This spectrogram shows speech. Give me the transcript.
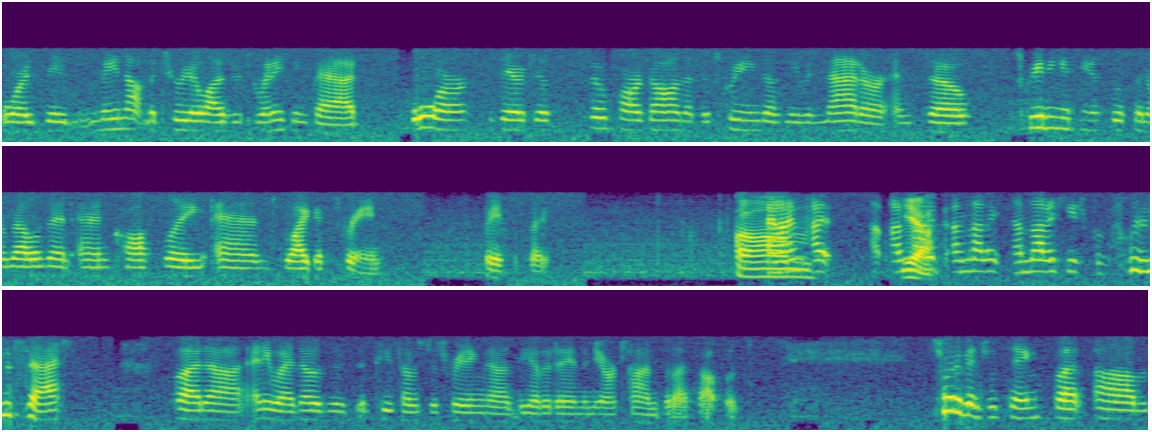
or they may not materialize or do anything bad, or they're just so far gone that the screening doesn't even matter, and so screening is useless and irrelevant and costly, and why get screened, basically. Um, and I'm I, I'm yeah. not I'm not a, I'm not a huge proponent of that. But uh anyway, that was a, a piece I was just reading uh, the other day in the New York Times that I thought was sort of interesting, but um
